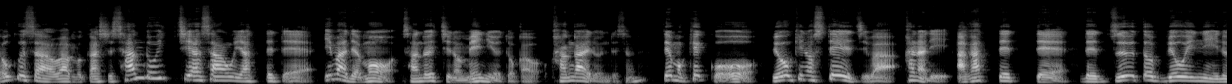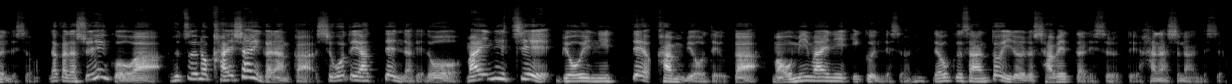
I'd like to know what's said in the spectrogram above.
奥さんは昔サンドイッチ屋さんをやってて、今でもサンドイッチのメニューとかを考えるんですよね。でも結構、病気のステージはかなり上がってって、で、ずっと病院にいるんですよ。だから主人公は普通の会社員かなんか仕事やってんだけど、毎日病院に行って看病というか、まあお見舞いに行くんですよね。で、奥さんといろいろ喋ったりするっていう話なんですよ。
